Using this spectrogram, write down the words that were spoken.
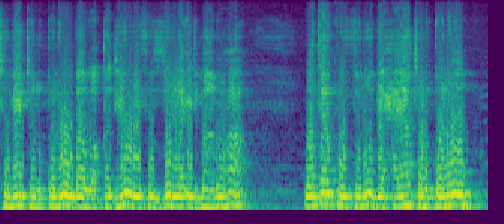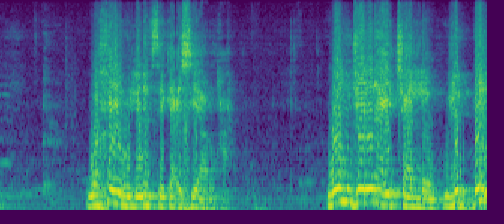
ቱሚቱ ልቁሉባ ወቀድ ዩሪፉ ዙለ ኢድማኑሃ ወተርኩ ዙኑቢ ሐያቱ ልቁሉብ ወኸይሩ ሊነፍሲከ ዕስያኑሃ። ወንጀልን አይቻለሁ፣ ልብን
